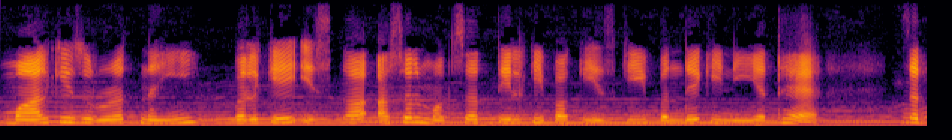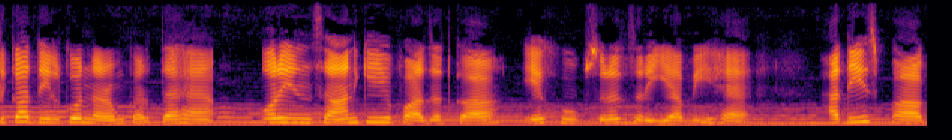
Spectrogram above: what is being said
مال کی ضرورت نہیں بلکہ اس کا اصل مقصد دل کی پاکیزگی، بندے کی نیت ہے۔ صدقہ دل کو نرم کرتا ہے اور انسان کی حفاظت کا ایک خوبصورت ذریعہ بھی ہے۔ حدیث پاک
